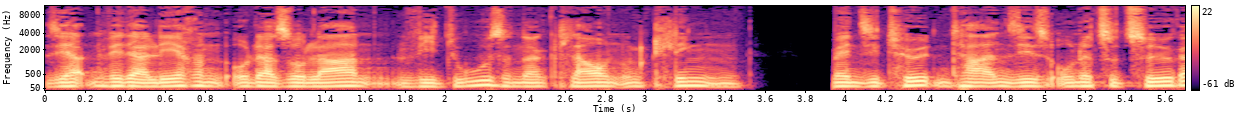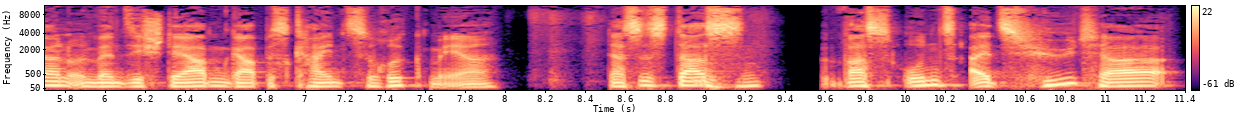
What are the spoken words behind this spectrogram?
sie hatten weder Lehren oder Solan wie du, sondern Klauen und Klinken. Wenn sie töten, taten sie es ohne zu zögern und wenn sie sterben, gab es kein Zurück mehr. Das ist das, mhm. was uns als Hüter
